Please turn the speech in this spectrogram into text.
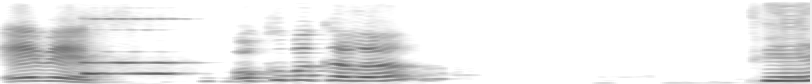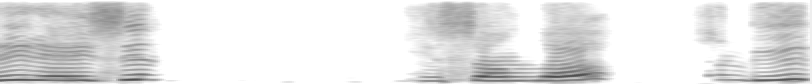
Evet. Oku bakalım. Piri Reis'in insanlığa en büyük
